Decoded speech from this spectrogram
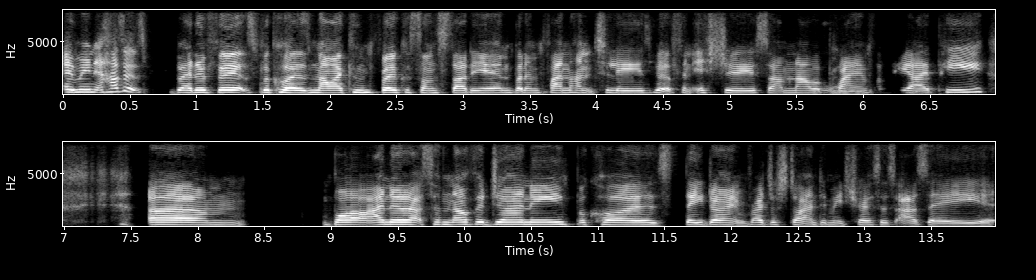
I mean, it has its benefits because now I can focus on studying, but in financially it's a bit of an issue. So I'm now applying for PIP. Um, but I know that's another journey because they don't register endometriosis as a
